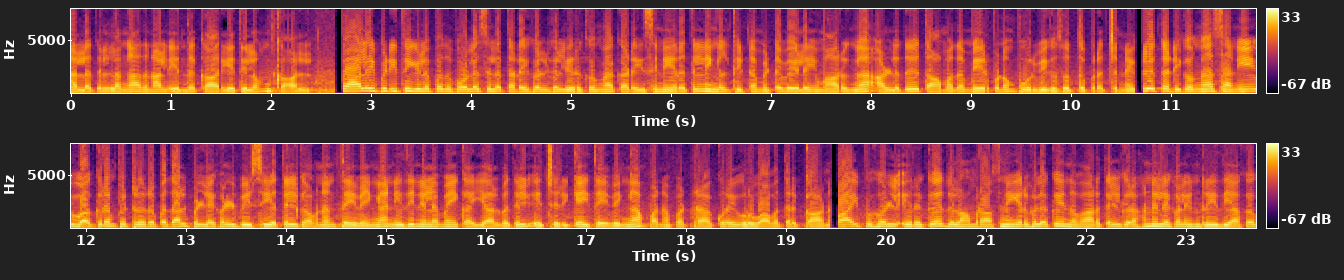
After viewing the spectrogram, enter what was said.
நல்லதில்லைங்க. அதனால் எந்த காரியத்திலும் கால் காலை பிடித்து இழுப்பது போல சில தடைகள்கள் இருக்குங்க. கடைசி நேரத்தில் நீங்கள் திட்டமிட்ட வேலை மாறுங்க. அல்லது தாமதம் ஏற்படும் பூர்வீக சொத்து பிரச்சனை. இழுத்தடிக்குங்க. சனி வக்ரம் பெற்றிருப்பதால் பிள்ளைகள் விஷயத்தில் கவனம் தேவைங்க. நிதி நிலைமை கையாள்வதில் எச்சரிக்கை தேவைங்க. பணப்பற்றாக்குறை உருவாவதற்கான வாய்ப்புகள் இருக்கு. துலாம் ராசினியர்களுக்கு இந்த வாரத்தில் கிரகநிலைகளின் ரீதியாக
